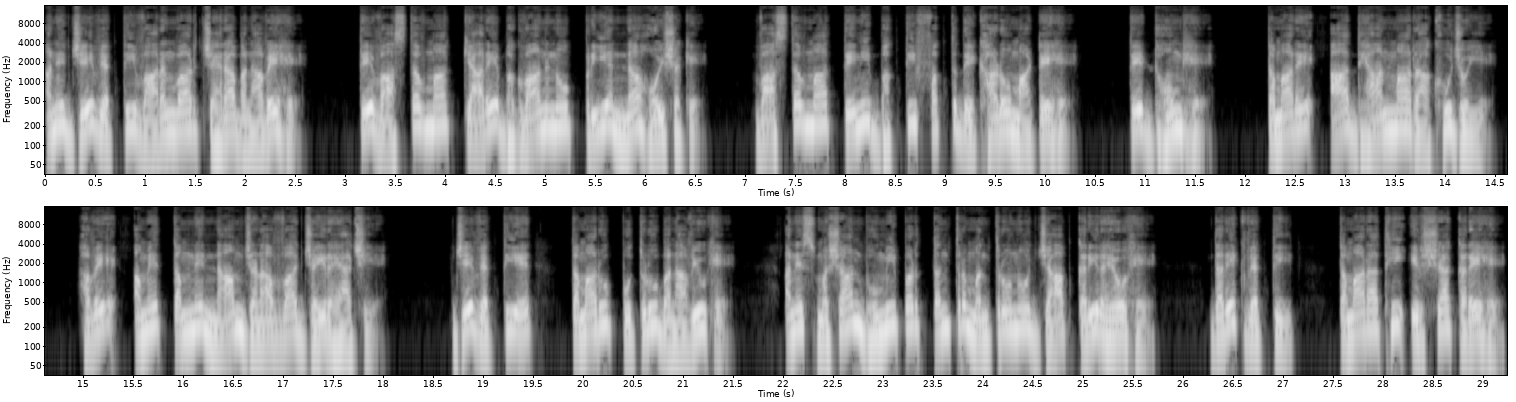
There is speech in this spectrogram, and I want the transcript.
અને જે વ્યક્તિ વારંવાર ચહેરા બનાવે હે તે વાસ્તવમાં ક્યારે ભગવાનનો પ્રિય ન હોઈ શકે. વાસ્તવમાં તેની ભક્તિ ફક્ત દેખાડો માટે હે. તે ઢોંગ હે. તમારે આ ધ્યાનમાં રાખવું જોઈએ. હવે અમે તમને નામ જણાવવા જઈ રહ્યા છીએ. જે વ્યક્તિએ તમારું પૂતળું બનાવ્યું છે અને સ્મશાન ભૂમિ પર તંત્ર મંત્રોનો જાપ કરી રહ્યો હે. દરેક વ્યક્તિ તમારાથી ઈર્ષ્યા કરે હે.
